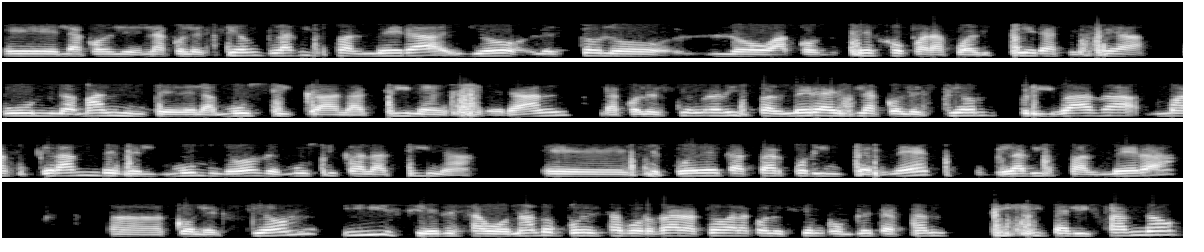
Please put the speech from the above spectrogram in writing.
eh, la, la, colección Gladys Palmera, yo esto lo, lo aconsejo para cualquiera que sea un amante de la música latina en general. La colección Gladys Palmera es la colección privada más grande del mundo de música latina. Eh, se puede captar por internet, Gladys Palmera, uh, colección, y si eres abonado puedes abordar a toda la colección completa. Están digitalizando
